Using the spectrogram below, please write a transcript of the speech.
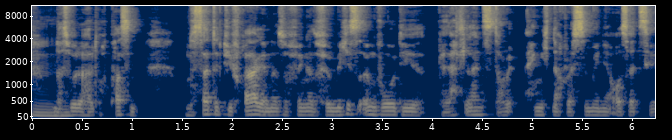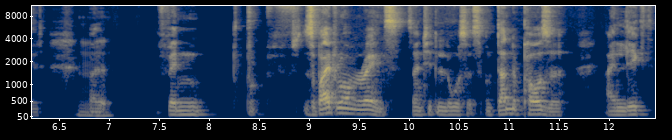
Mhm. Und das würde halt auch passen. Und das ist halt die Frage, ne? Also für mich ist irgendwo die Bloodline-Story eigentlich nach WrestleMania auserzählt. Mhm. Weil wenn, sobald Roman Reigns sein Titel los ist und dann eine Pause einlegt,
